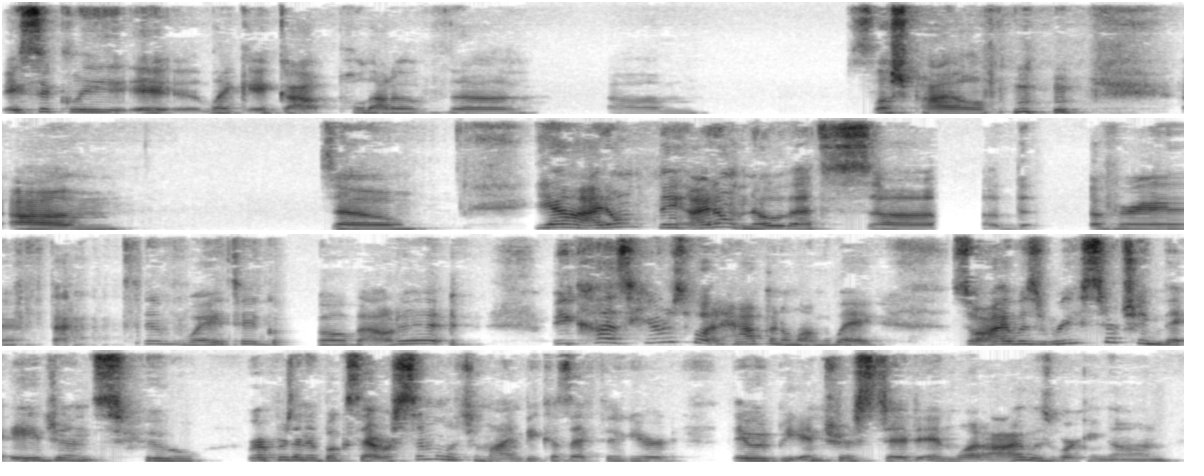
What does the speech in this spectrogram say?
basically, it like it got pulled out of the um, slush pile. um, so yeah, I don't think I don't know that's uh, a very effective way to go about it because here's what happened along the way. So I was researching the agents who represented books that were similar to mine because I figured they would be interested in what I was working on.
